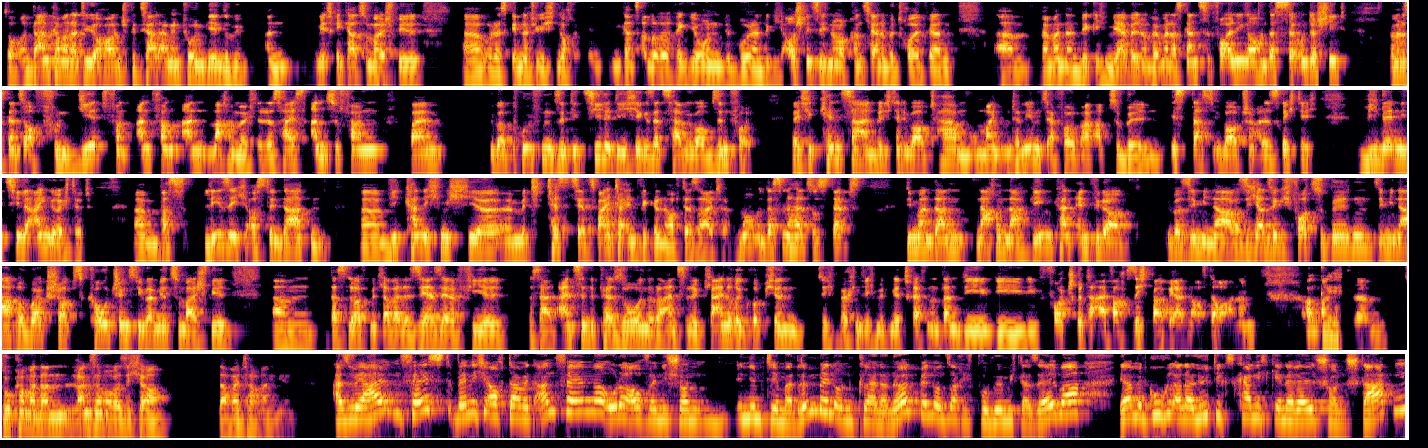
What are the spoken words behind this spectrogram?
So, und dann kann man natürlich auch an Spezialagenturen gehen, so wie an Metrika zum Beispiel, äh, oder es geht natürlich noch in, in, ganz andere Regionen, wo dann wirklich ausschließlich nur noch Konzerne betreut werden. Ähm, wenn man dann wirklich mehr will und wenn man das Ganze vor allen Dingen auch, und das ist der Unterschied, wenn man das Ganze auch fundiert von Anfang an machen möchte. Das heißt, anzufangen beim Überprüfen, sind die Ziele, die ich hier gesetzt habe, überhaupt sinnvoll? Welche Kennzahlen will ich denn überhaupt haben, um meinen Unternehmenserfolg abzubilden? Ist das überhaupt schon alles richtig? Wie werden die Ziele eingerichtet? Ähm, was lese ich aus den Daten? Äh, wie kann ich mich hier äh, mit Tests jetzt weiterentwickeln auf der Seite. Ne? Und das sind halt so Steps, die man dann nach und nach gehen kann, entweder über Seminare, sich also wirklich fortzubilden, Seminare, Workshops, Coachings, wie bei mir zum Beispiel. Ähm, das läuft mittlerweile sehr, sehr viel, dass halt einzelne Personen oder einzelne kleinere Grüppchen sich wöchentlich mit mir treffen und dann die, die, die Fortschritte einfach sichtbar werden auf Dauer. Ne? Okay. Und ähm, so kann man dann langsam aber sicher da weiter rangehen. Also wir halten fest, wenn ich auch damit anfange oder auch wenn ich schon in dem Thema drin bin und ein kleiner Nerd bin und sage, ich probiere mich da selber, ja, mit Google Analytics kann ich generell schon starten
